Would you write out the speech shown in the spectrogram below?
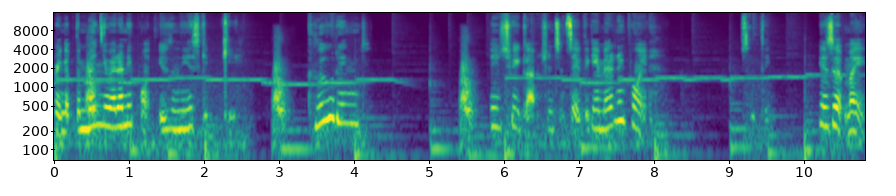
Bring up the menu at any point using the escape key, including age tweak options and save the game at any point. Something. Because it might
